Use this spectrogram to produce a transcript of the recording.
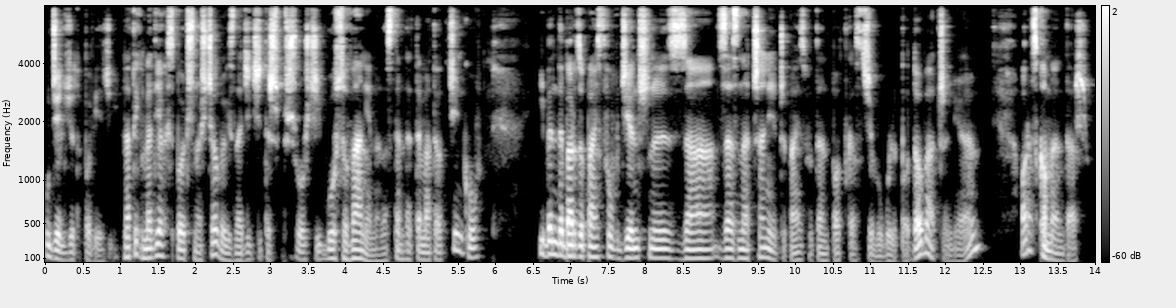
udzielić odpowiedzi. Na tych mediach społecznościowych znajdziecie też w przyszłości głosowanie na następne tematy odcinków i będę bardzo Państwu wdzięczny za zaznaczenie, czy Państwu ten podcast się w ogóle podoba, czy nie, oraz komentarz,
